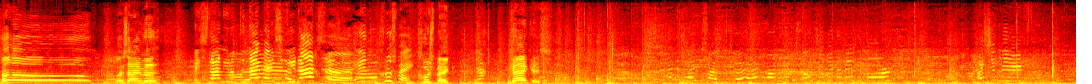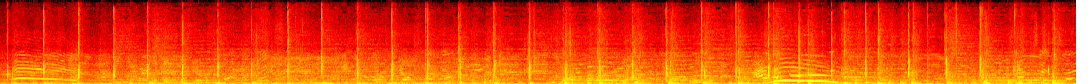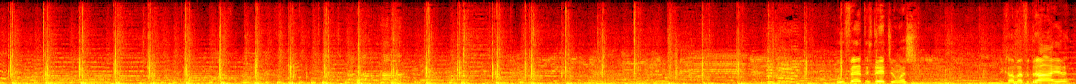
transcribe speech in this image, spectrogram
Hallo! Waar zijn we? We staan hier op de Nijmeegse Vierdaagse in Groesbeek. Groesbeek. Ja. Kijk eens. Vet is dit jongens? Ik ga hem even draaien.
